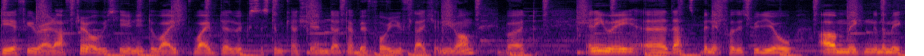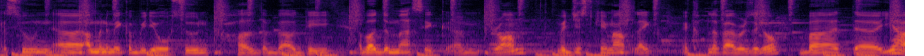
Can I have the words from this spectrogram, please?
DFE right after. Obviously, you need to wipe wipe Dalvik system cache and data before you flash any ROM. But anyway, uh, that's been it for this video. I'm making gonna make a soon. Uh, I'm gonna make a video soon called about the about the Masick um, ROM, which just came out like a couple of hours ago. But uh, yeah,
